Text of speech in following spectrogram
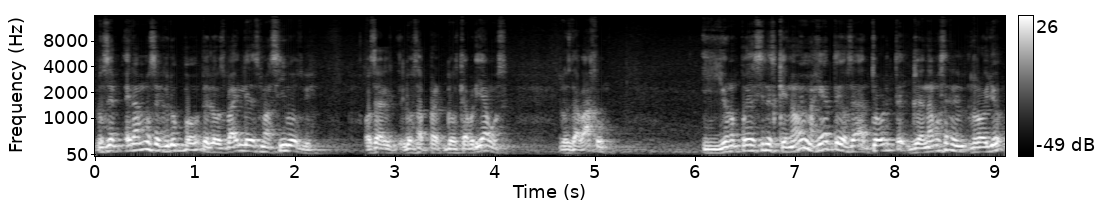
no sé, éramos el grupo de los bailes masivos, güey. O sea, los, los que abríamos, los de abajo. Y yo no puedo decirles que no, imagínate, o sea, tú ahorita andamos en el rollo,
